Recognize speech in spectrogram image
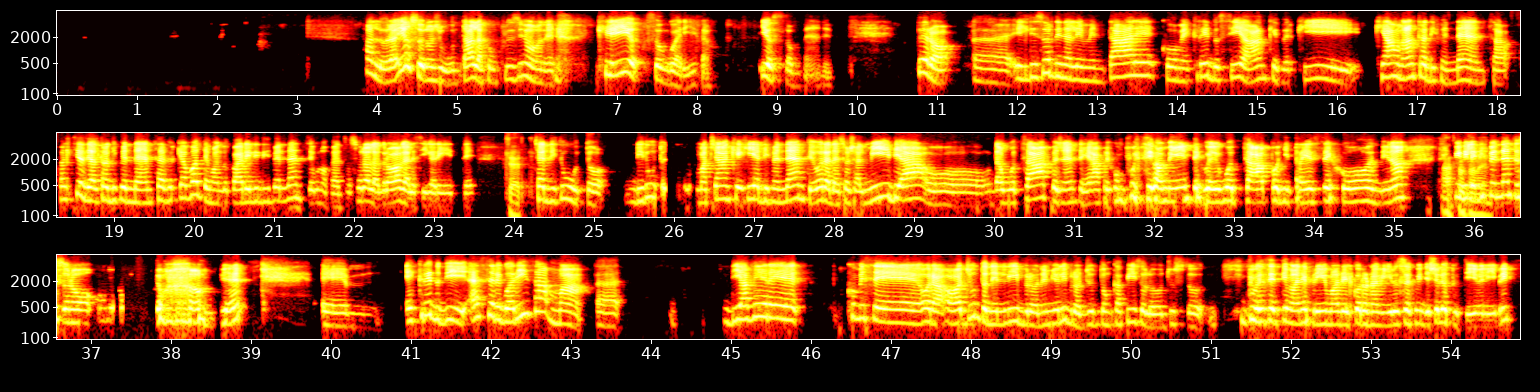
Allora, io sono giunta alla conclusione che io sono guarita, io sto bene, però eh, il disordine alimentare, come credo sia anche per chi, chi, ha un'altra dipendenza, qualsiasi altra dipendenza, perché a volte quando parli di dipendenze uno pensa solo alla droga, alle sigarette, certo. c'è di tutto, di tutto, ma c'è anche chi è dipendente ora dai social media o da WhatsApp, gente che apre compulsivamente quel WhatsApp ogni tre secondi, no? Quindi le dipendenze sono molto ampie. E, ehm, e, credo di essere guarita, ma eh, di avere come se ora ho aggiunto nel libro, nel mio libro ho aggiunto un capitolo giusto due settimane prima del coronavirus, e quindi ce li ho tutti io i libri.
